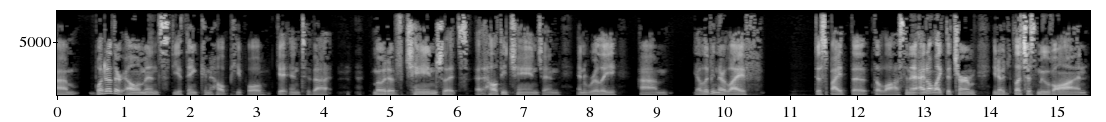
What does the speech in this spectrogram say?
um, what other elements do you think can help people get into that mode of change that's a healthy change and and really um, yeah living their life despite the the loss and I don't like the term you know let's just move on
